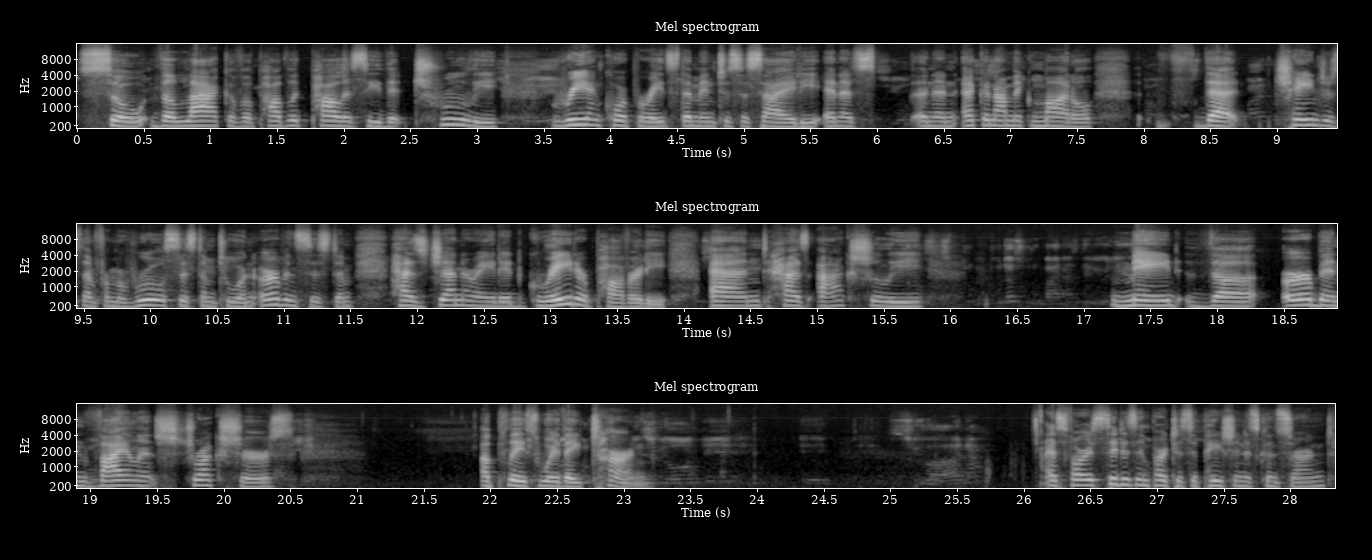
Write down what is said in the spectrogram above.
So the lack of a public policy that truly reincorporates them into society and a and an economic model that changes them from a rural system to an urban system has generated greater poverty and has actually made the urban violent structures a place where they turn. As far as citizen participation is concerned,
